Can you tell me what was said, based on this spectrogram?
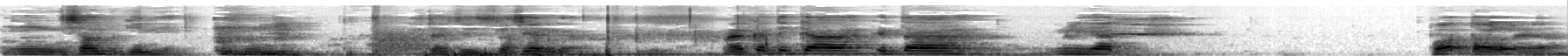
Hmm, misal begini, sudah dijelaskan nggak? Nah, ketika kita melihat botol ya,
